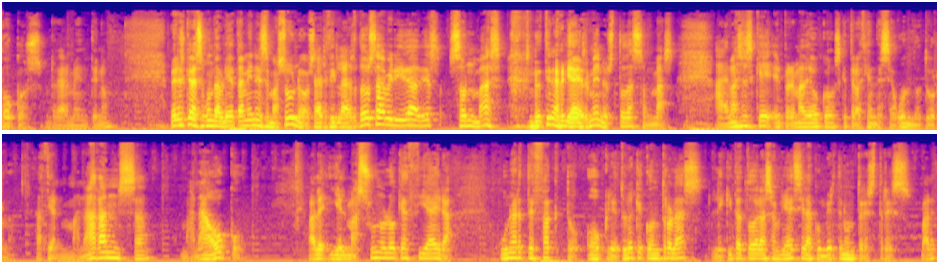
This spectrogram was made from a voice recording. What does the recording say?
pocos realmente, ¿no? Pero es que la segunda habilidad también es más uno, o sea, es decir, las dos habilidades son más, no tiene habilidades menos, todas son más. Además es que el problema de Oko es que te lo hacían de segundo turno, hacían maná gansa, maná Oko, ¿vale? Y el más uno lo que hacía era un artefacto o criatura que controlas le quita todas las habilidades y la convierte en un 3-3, ¿vale?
